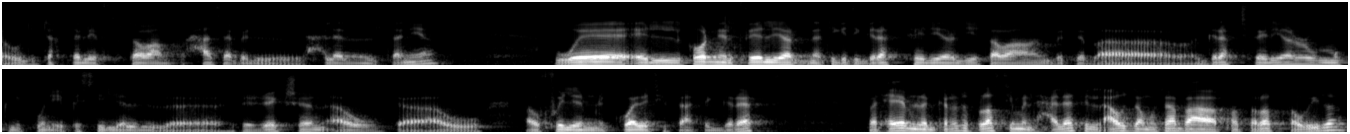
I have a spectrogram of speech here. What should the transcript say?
ودي بتختلف طبعا حسب الحالة الثانية وال corneal failure نتيجة ال graft failure دي طبعا بتبقى graft failure وممكن يكون epithelial rejection أو أو أو failure من ال quality بتاعت ال graft فالحقيقة من ال keratoplasty من الحالات اللي عاوزة متابعة فترات طويلة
